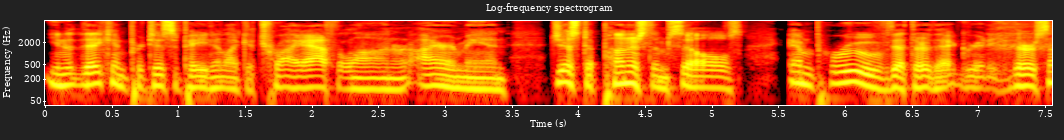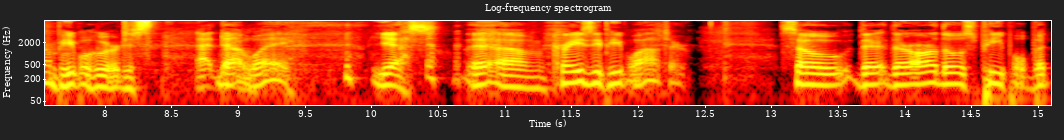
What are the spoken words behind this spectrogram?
you know, they can participate in like a triathlon or an Ironman just to punish themselves and prove that they're that gritty. There are some people who are just That that way. yes, um, crazy people out there. So there there are those people, but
